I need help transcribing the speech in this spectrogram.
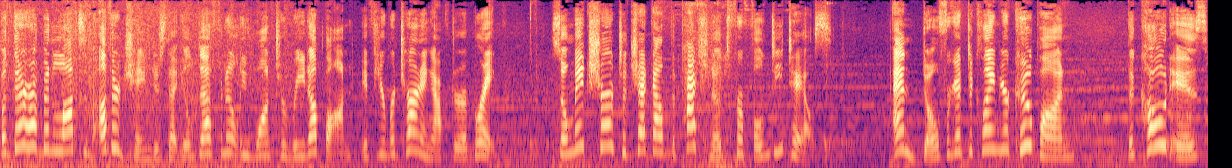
But there have been lots of other changes that you'll definitely want to read up on if you're returning after a break. So make sure to check out the patch notes for full details. And don't forget to claim your coupon. The code is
